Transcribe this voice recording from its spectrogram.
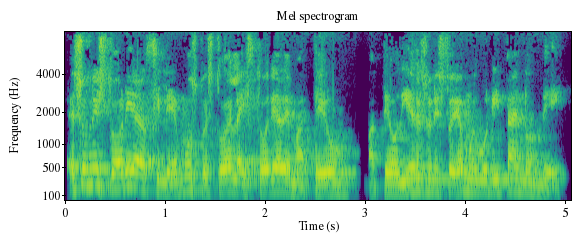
Es una historia, si leemos pues toda la historia de Mateo, Mateo 10 es una historia muy bonita en donde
